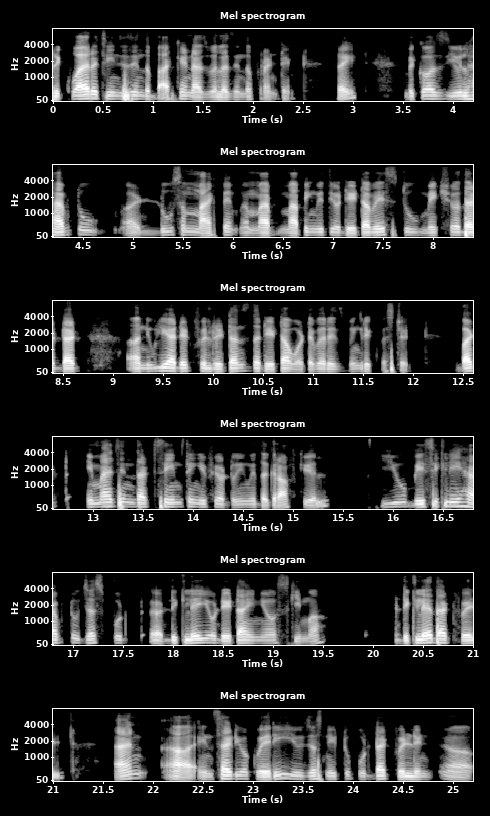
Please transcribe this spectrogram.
require changes in the backend as well as in the front end right? Because you'll have to uh, do some mapping, uh, map, mapping with your database to make sure that that a newly added field returns the data whatever is being requested. But imagine that same thing if you're doing with the graphql. You basically have to just put uh, declare your data in your schema declare that field and uh, inside your query you just need to put that field in uh,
